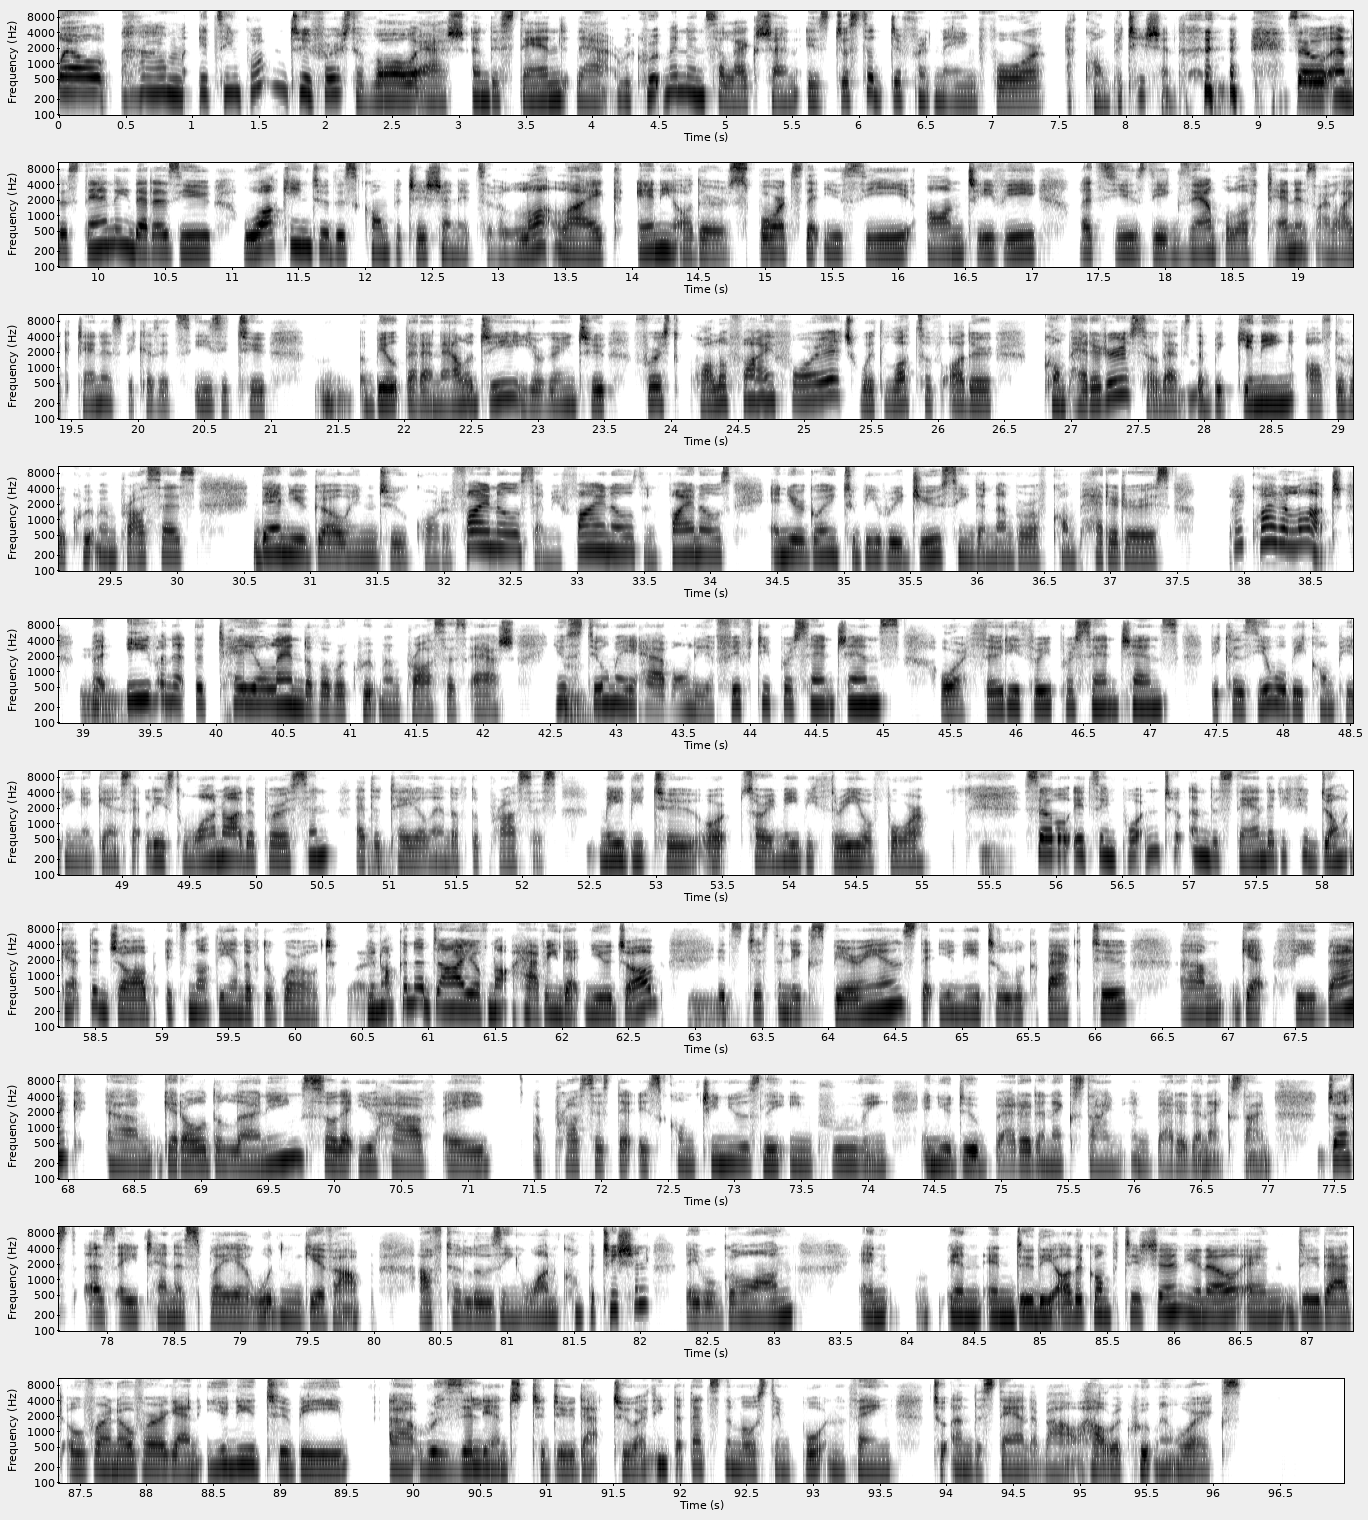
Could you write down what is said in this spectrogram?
well, um, it's important to, first of all, Ash, understand that recruitment and selection is just a different name for a competition. Mm-hmm. so, understanding that as you walk into this competition, it's a lot like any other sports that you see on TV. Let's use the example of tennis. I like tennis because it's easy to mm, build that analogy. You're going to first qualify for it with lots of other competitors. So that's mm-hmm. the beginning of the recruitment process. Then you go into quarterfinals, semifinals, and finals, and you're going to be reducing the number of competitors by quite a lot. Mm. But even at the tail end of a recruitment process, Ash, you mm. still may have only a 50% chance or 33% chance because you will be competing against at least one other person at the mm. tail end of the process, maybe two or, sorry, maybe three or four. Mm. So it's important to understand that if you don't get the job, it's not the end of the world. Right. You're not going to die of not having that new job. Mm. It's just an experience that you need to look back to, um, get feedback, um, get all the learnings so that you have a a process that is continuously improving and you do better the next time and better the next time. Just as a tennis player wouldn't give up after losing one competition, they will go on and and and do the other competition you know and do that over and over again. You need to be uh, resilient to do that too. I think that that's the most important thing to understand about how recruitment works.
